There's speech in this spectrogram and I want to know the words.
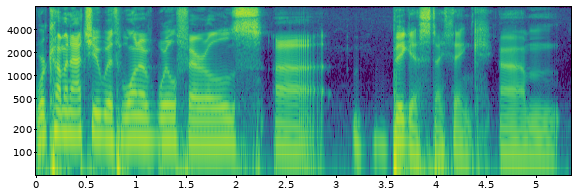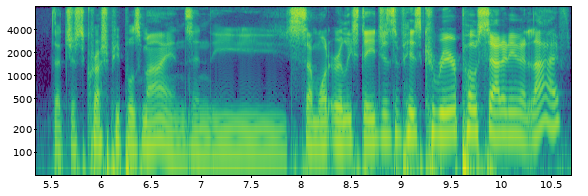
we're coming at you with one of Will Ferrell's uh, biggest, I think, um, that just crushed people's minds in the somewhat early stages of his career post Saturday Night Live.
